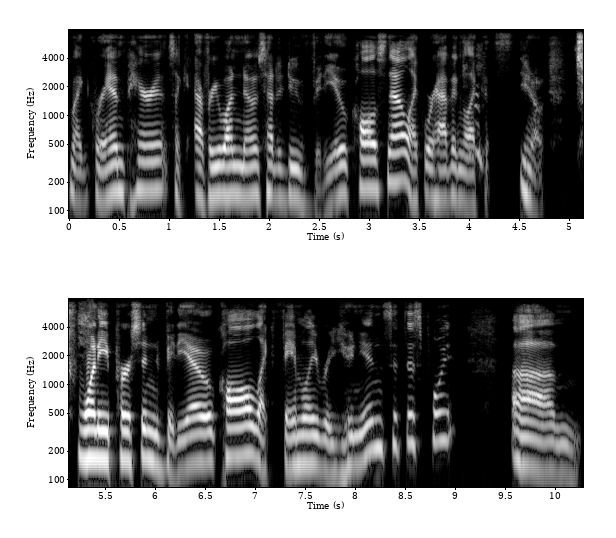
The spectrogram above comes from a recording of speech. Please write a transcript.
my grandparents like everyone knows how to do video calls now like we're having like you know 20 person video call like family reunions at this point. Um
